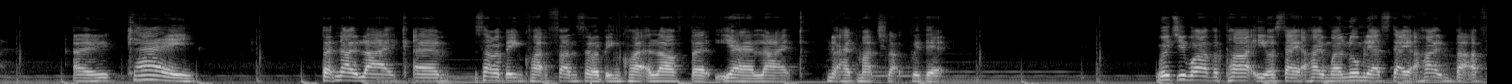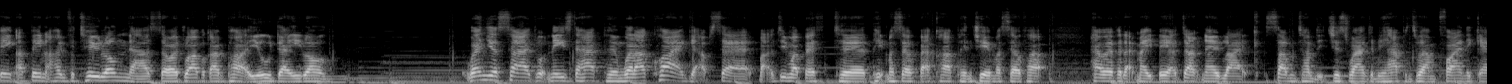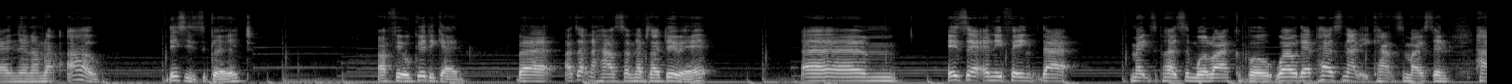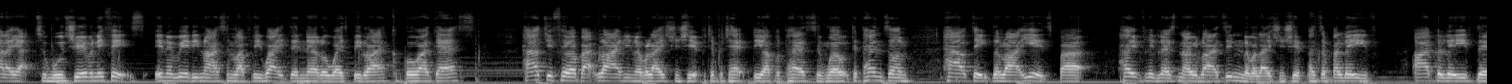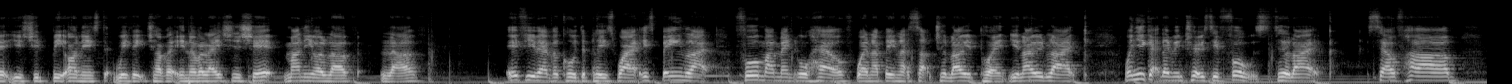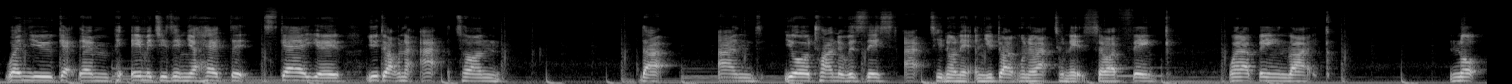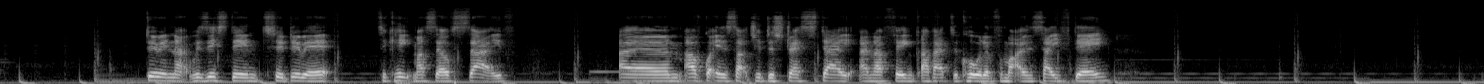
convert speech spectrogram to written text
okay. But no, like, um, some have been quite fun, some have been quite a laugh, but yeah, like, not had much luck with it. Would you rather party or stay at home? Well, normally I'd stay at home, but I think I've been at home for too long now, so I'd rather go and party all day long. When you're sad, what needs to happen? Well, I cry and get upset, but I do my best to pick myself back up and cheer myself up however that may be. I don't know, like sometimes it just randomly happens where I'm fine again and I'm like, oh, this is good. I feel good again. But I don't know how sometimes I do it. Um, is there anything that makes a person more likable? Well, their personality counts the most and how they act towards you. And if it's in a really nice and lovely way, then they'll always be likable, I guess. How do you feel about lying in a relationship to protect the other person? Well, it depends on how deep the lie is, but hopefully there's no lies in the relationship as I believe I believe that you should be honest with each other in a relationship. Money or love, love. If you've ever called the police, why? It's been like for my mental health when I've been at such a low point. You know, like when you get them intrusive thoughts to like self harm, when you get them p- images in your head that scare you, you don't want to act on that and you're trying to resist acting on it and you don't want to act on it. So I think when I've been like not doing that, resisting to do it to keep myself safe, um, I've got in such a distressed state and I think I've had to call them for my own safety.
